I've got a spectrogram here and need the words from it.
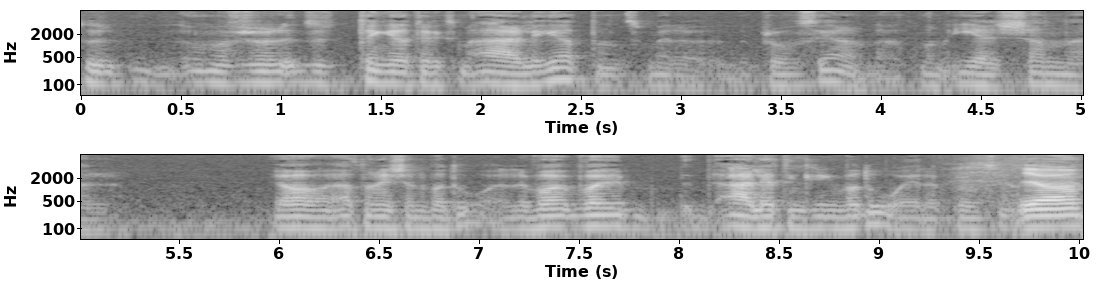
Så, om jag förstår, du tänker att det är liksom ärligheten som är det, det provocerande? Att man erkänner Ja, att man erkänner vad då? Eller vad, vad är ärligheten kring vad då är det provocerande? Ja,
